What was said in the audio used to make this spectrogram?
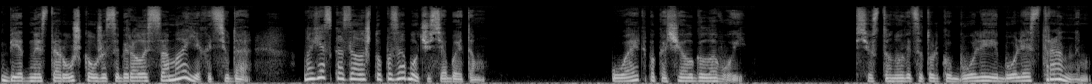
Бедная старушка уже собиралась сама ехать сюда, но я сказала, что позабочусь об этом. Уайт покачал головой. Все становится только более и более странным.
